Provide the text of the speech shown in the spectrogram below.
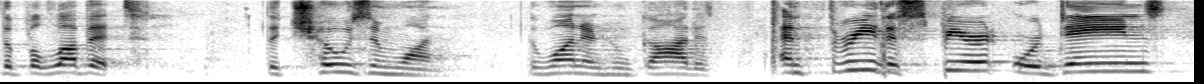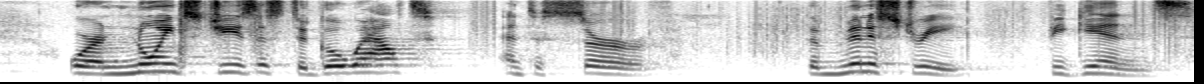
the beloved, the chosen one, the one in whom God is. And three, the Spirit ordains or anoints Jesus to go out and to serve. The ministry begins.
